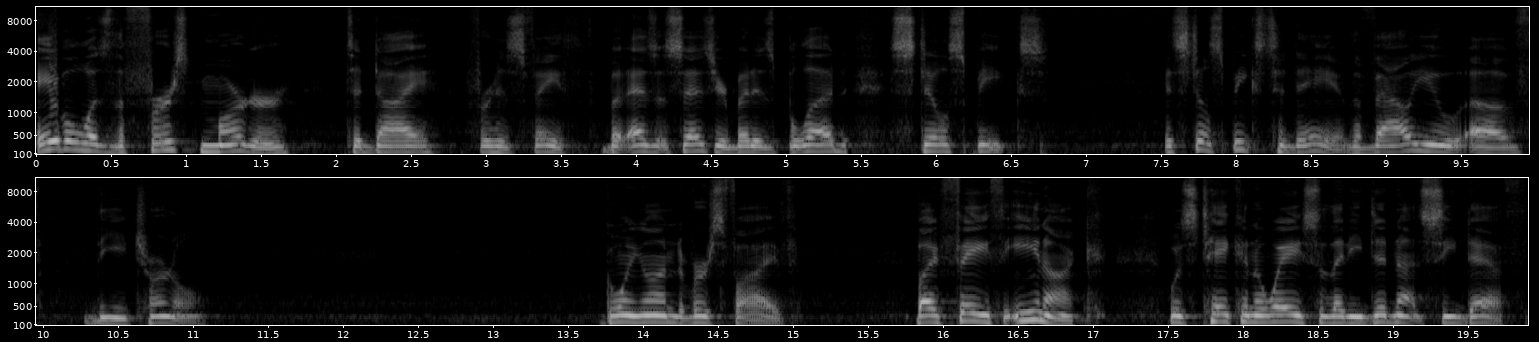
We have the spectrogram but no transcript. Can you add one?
Abel was the first martyr to die for his faith. But as it says here, but his blood still speaks. It still speaks today, the value of the eternal. Going on to verse 5. By faith, Enoch was taken away so that he did not see death,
